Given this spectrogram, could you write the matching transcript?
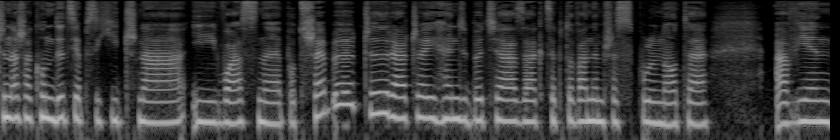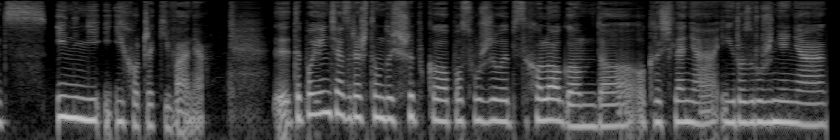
czy nasza kondycja psychiczna i własne potrzeby, czy raczej chęć bycia zaakceptowanym przez wspólnotę, a więc inni i ich oczekiwania. Y, te pojęcia zresztą dość szybko posłużyły psychologom do określenia i rozróżnienia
